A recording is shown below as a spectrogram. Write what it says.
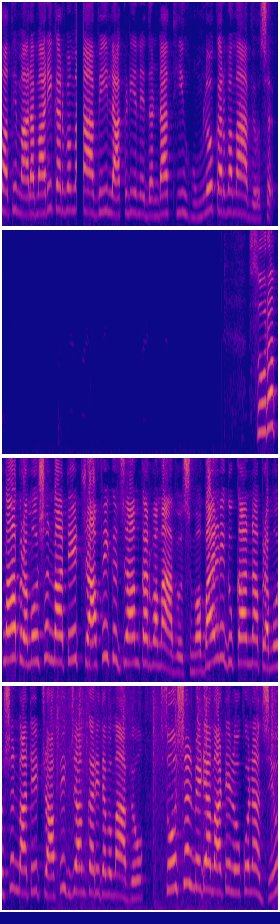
સાથે મારામારી કરવામાં આવી, લાકડી અને દંડાથી હુમલો કરવામાં આવ્યો છે. સુરતમાં પ્રમોશન માટે ટ્રાફિક જામ કરવામાં આવ્યો છે. મોબાઈલની દુકાનના પ્રમોશન માટે ટ્રાફિક જામ કરી દેવામાં આવ્યો. સોશિયલ મીડિયા માટે લોકોના જીવ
